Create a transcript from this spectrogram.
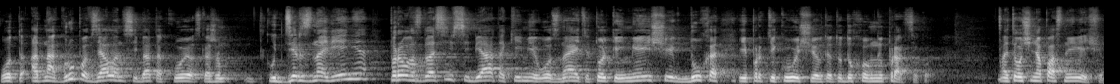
Вот одна группа взяла на себя такое, скажем, такое дерзновение, провозгласив себя такими, вот знаете, только имеющие духа и практикующие вот эту духовную практику. Это очень опасные вещи.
